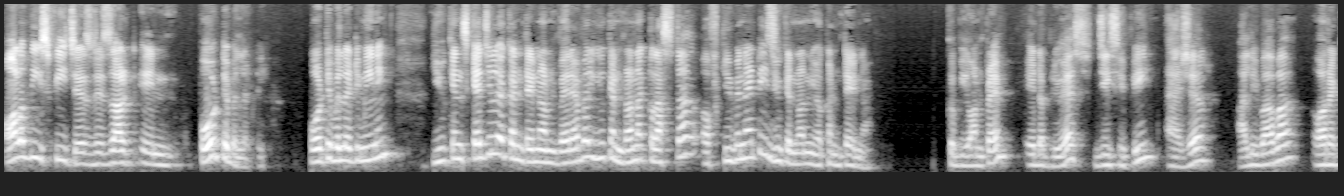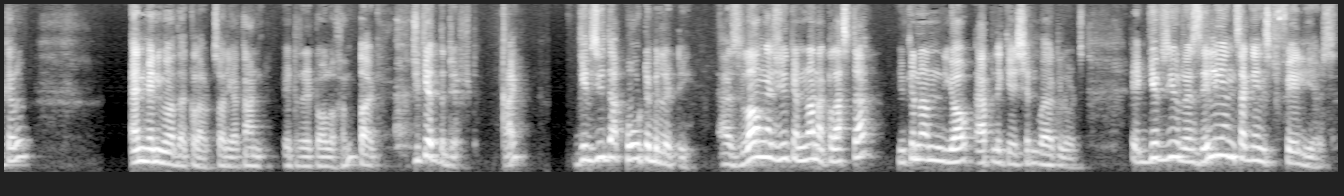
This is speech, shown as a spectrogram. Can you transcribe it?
all of these features result in portability. Portability meaning you can schedule a container on wherever you can run a cluster of Kubernetes, you can run your container. Could be on-prem, AWS, GCP, Azure, Alibaba, Oracle, and many other clouds. Sorry, I can't iterate all of them, but you get the drift, right? Gives you that portability. As long as you can run a cluster, you can run your application workloads. It gives you resilience against failures,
